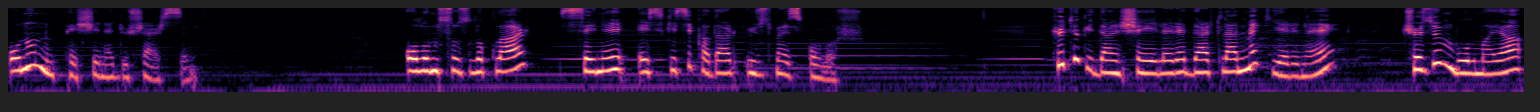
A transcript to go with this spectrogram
onun peşine düşersin.'' Olumsuzluklar seni eskisi kadar üzmez olur. Kötü giden şeylere dertlenmek yerine çözüm bulmaya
